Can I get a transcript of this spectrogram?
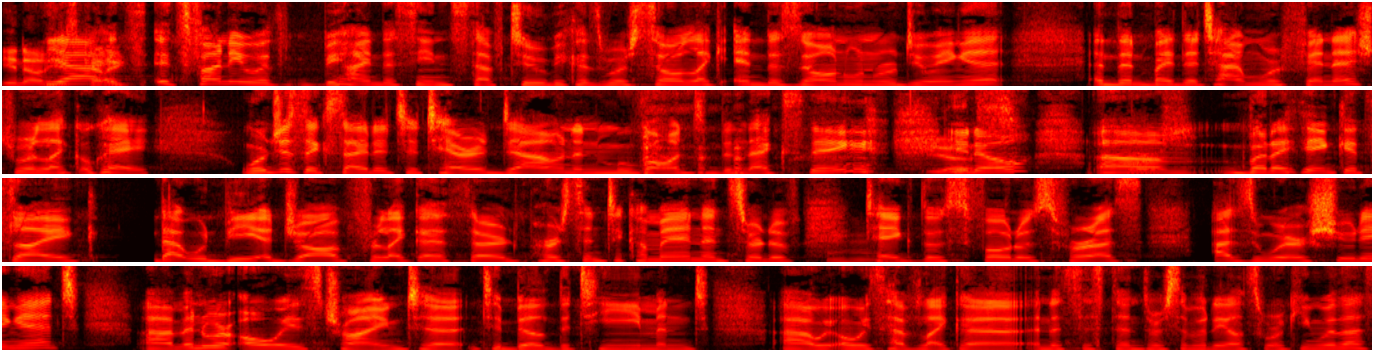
you know, yeah, kinda... it's it's funny with behind the scenes stuff too because we're so like in the zone when we're doing it, and then by the time we're finished, we're like, okay, we're just excited to tear it down and move on to the next thing, yes, you know. Um, but I think it's like that would be a job for like a third person to come in and sort of Mm-hmm. take those photos for us as we're shooting it. Um, and we're always trying to to build the team, and uh, we always have like a an assistant or somebody else working with us.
